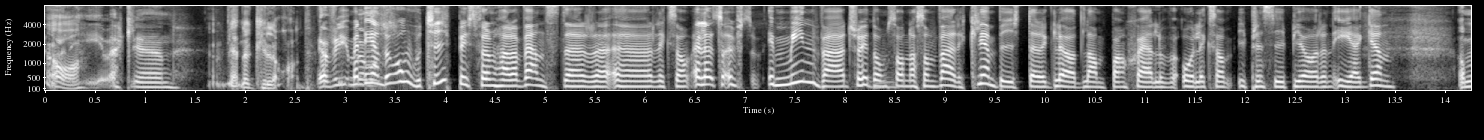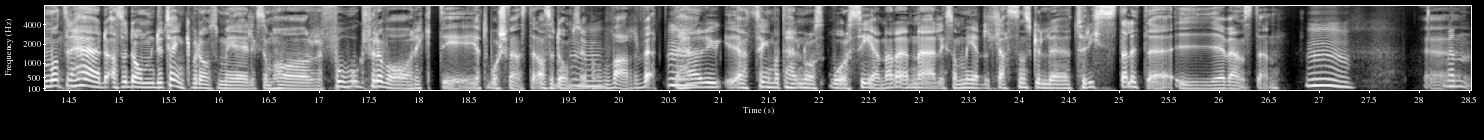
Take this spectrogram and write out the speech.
Ja, Det är verkligen... jag blev ändå glad. Ja, för, Men det är ändå otypiskt för de här vänster... Eh, liksom, eller, så, I min värld så är Mm. de sådana som verkligen byter glödlampan själv och liksom i princip gör en egen. Ja, men var inte det här, alltså de, du tänker på de som är, liksom, har fog för att vara riktig Göteborgsvänster, alltså de som Mm. jobbar på varvet. Det här är, jag tänker på att det här är några år senare när liksom medelklassen skulle turista lite i vänstern. Mm. Eh, Men,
